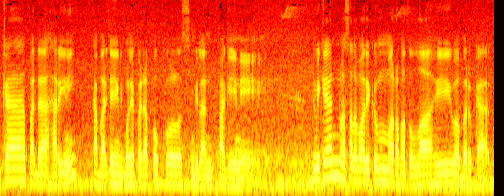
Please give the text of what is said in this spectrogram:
MK pada hari ini. Kabarnya yang dimulai pada pukul 9 pagi ini. Demikian, wassalamualaikum warahmatullahi wabarakatuh.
